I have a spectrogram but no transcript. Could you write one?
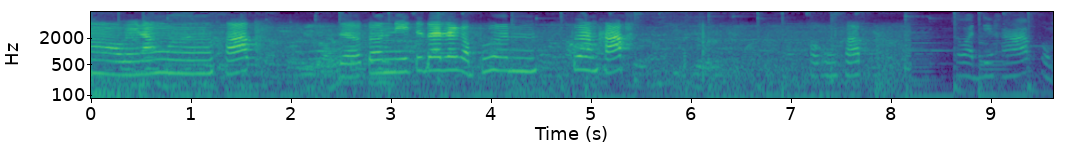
ล์ไว้ล้างมือครับ เดี๋ยวตอนนี้จะได้เล่นกับเพื่อนเพื่อนครับ ขอบคุณครับ สวัสดีครับ ผม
